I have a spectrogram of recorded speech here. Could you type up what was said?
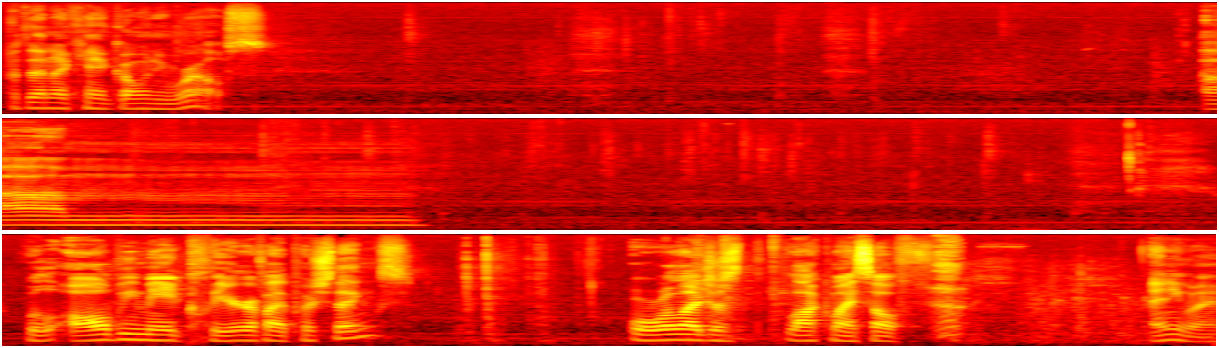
But then I can't go anywhere else. Um. Will all be made clear if I push things? Or will I just lock myself anyway?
